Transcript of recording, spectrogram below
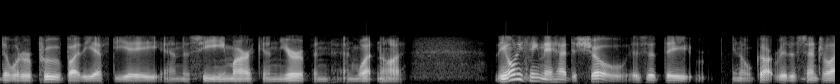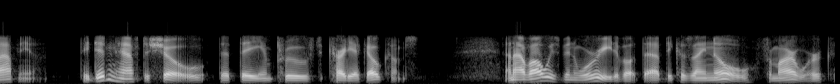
that were approved by the FDA and the CE mark in Europe and and whatnot. The only thing they had to show is that they, you know, got rid of central apnea. They didn't have to show that they improved cardiac outcomes. And I've always been worried about that because I know from our work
